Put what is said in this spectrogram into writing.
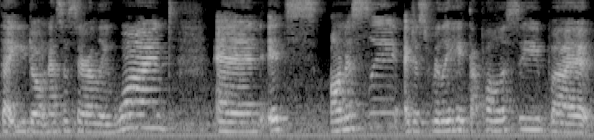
that you don't necessarily want and it's honestly I just really hate that policy but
